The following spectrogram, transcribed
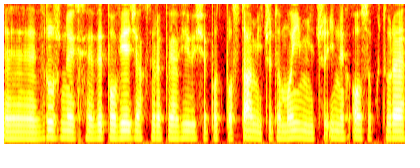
yy, w różnych wypowiedziach, które pojawiły się pod postami, czy to moimi, czy innych osób, które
